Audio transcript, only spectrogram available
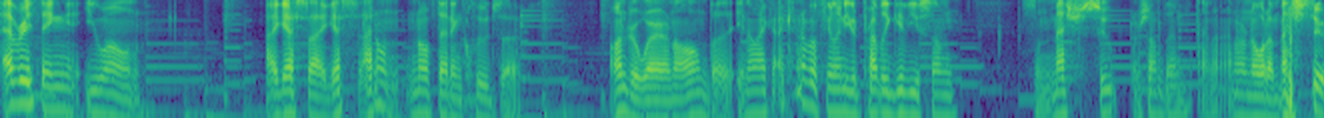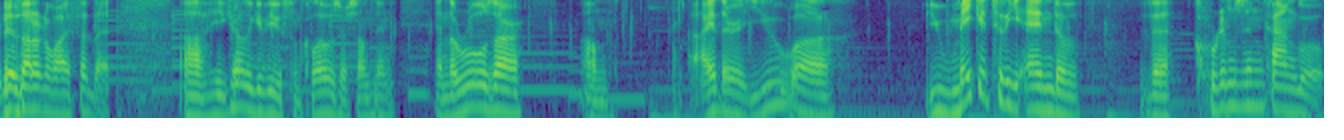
everything you own. I guess I guess I don't know if that includes uh, underwear and all, but you know I, I kind of have a feeling he would probably give you some some mesh suit or something. I don't, I don't know what a mesh suit is. I don't know why I said that. Uh, he probably give you some clothes or something. And the rules are um, either you uh, you make it to the end of the Crimson Congo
